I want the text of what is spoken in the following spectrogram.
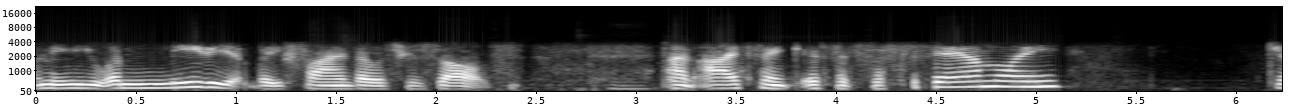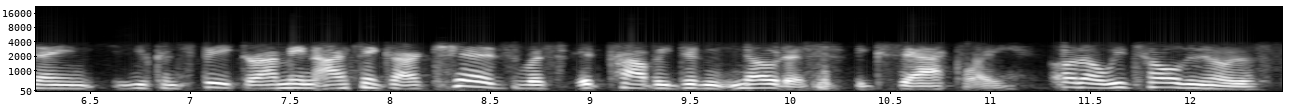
I mean you immediately find those results and i think if it's a family Jane, you can speak. Or I mean, I think our kids was it probably didn't notice exactly. Oh no, we totally noticed.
